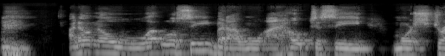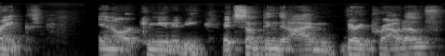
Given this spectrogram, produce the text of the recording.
I don't know what we'll see, but I, I hope to see more strength in our community. It's something that I'm very proud of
